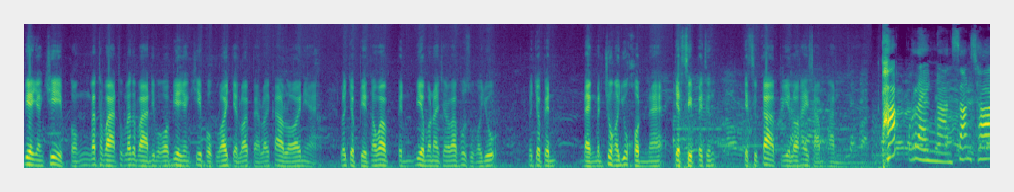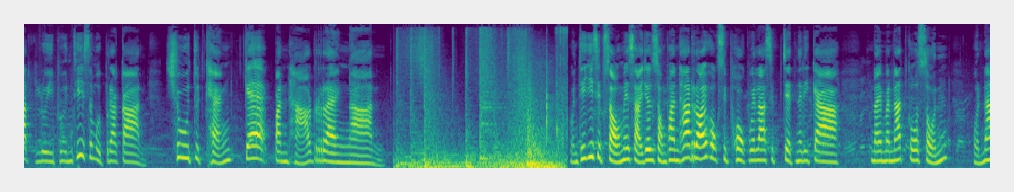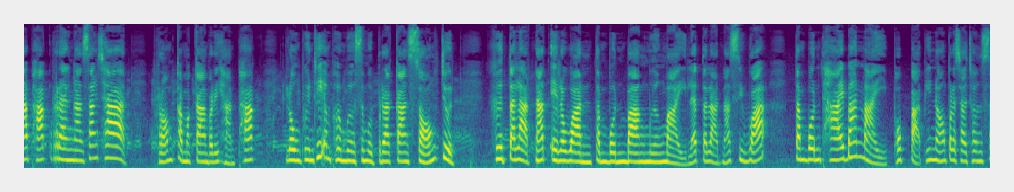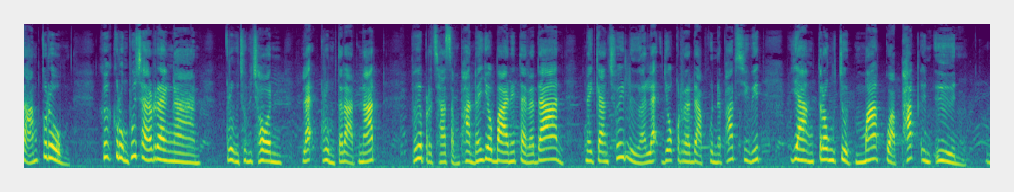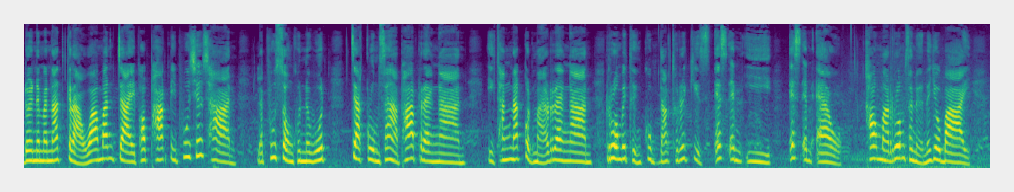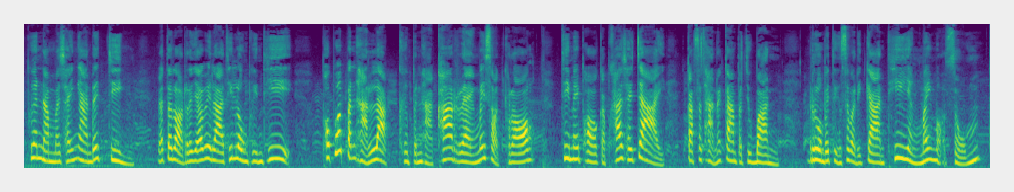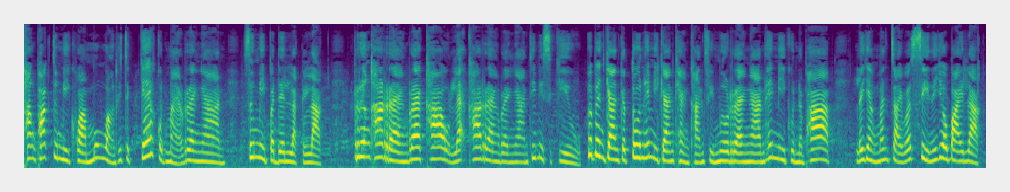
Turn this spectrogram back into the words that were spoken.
เบี้ยยังชีพของรัฐบาลทุกรัฐบาลที่บอกว่าเบี้ยยังชีพ 600 700 800 900 เนี่ย เราจะเปลี่ยนคำว่าเป็นเบี้ยบำนาญชราภาพผู้สูงอายุ เราจะเป็นแบ่งเป็นช่วงอายุคนนะฮะ 70 ไปถึง 79 ปีเราให้ 3,000 พักแรงงานสร้างชาติลุยพื้นที่สมุทรปราการ ชูจุดแข็งแก้ปัญหาแรงงาน วันที่ 22 เมษายน 2566 เวลา 17 นาฬิกานายมนัทโกศล หัวหน้าพักแรงงานสร้างชาติ พร้อมกรรมการบริหารพัก ลงพื้นที่อำเภอเมืองสมุทรปราการ 2 จุด คือตลาดนัดเอราวันตำบลบางเมืองใหม่ และตลาดนัดศิวะตำบลท้ายบ้านใหม่ พบปะพี่น้องประชาชน 3 กลุ่ม คือกลุ่มผู้ใช้แรงงาน กลุ่มชุมชน และกลุ่มตลาดนัด เพื่อประชาสัมพันธ์นโยบายในแต่ละด้าน ในการช่วยเหลือและยกระดับคุณภาพชีวิต อย่างตรงจุดมากกว่าพักอื่น ๆ โดยนายมนัทกล่าวว่ามั่นใจเพราะพักมีผู้เชี่ยวชาญ และผู้ทรงคุณวุฒิจากกลุ่มสหภาพแรงงาน อีกทั้งนักกฎหมายแรงงาน รวมไปถึงกลุ่มนักธุรกิจ SME SML เข้ามาร่วมเสนอนโยบาย เพื่อนนำมาใช้งานได้จริง และตลอดระยะเวลาที่ลงพื้นที่ พบว่าปัญหาหลักคือปัญหาค่าแรงไม่สอดคล้อง ที่ไม่พอกับค่าใช้จ่าย กับสถานการณ์ปัจจุบัน รวมไปถึงสวัสดิการที่ยังไม่เหมาะสม ทางพักจึงมีความมุ่งหวังที่จะแก้กฎหมายแรงงาน ซึ่งมีประเด็นหลักๆ เรื่องค่าแรงแรกเข้า และค่าแรงแรงงานที่มีสกิล เพื่อเป็นการกระตุ้นให้มีการแข่งขันฝีมือแรงงานให้มีคุณภาพ และยังมั่นใจว่า 4 นโยบายหลัก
